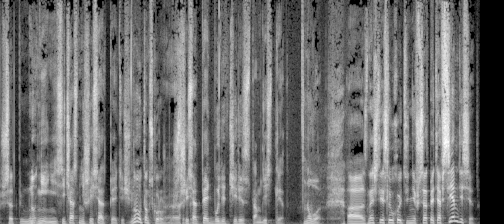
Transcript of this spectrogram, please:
65, ну, ну, не, не, сейчас не 65 еще. Ну, там скоро уже будет 65. 65 будет через там 10 лет. Ну вот. А, значит, если уходите не в 65, а в 70,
